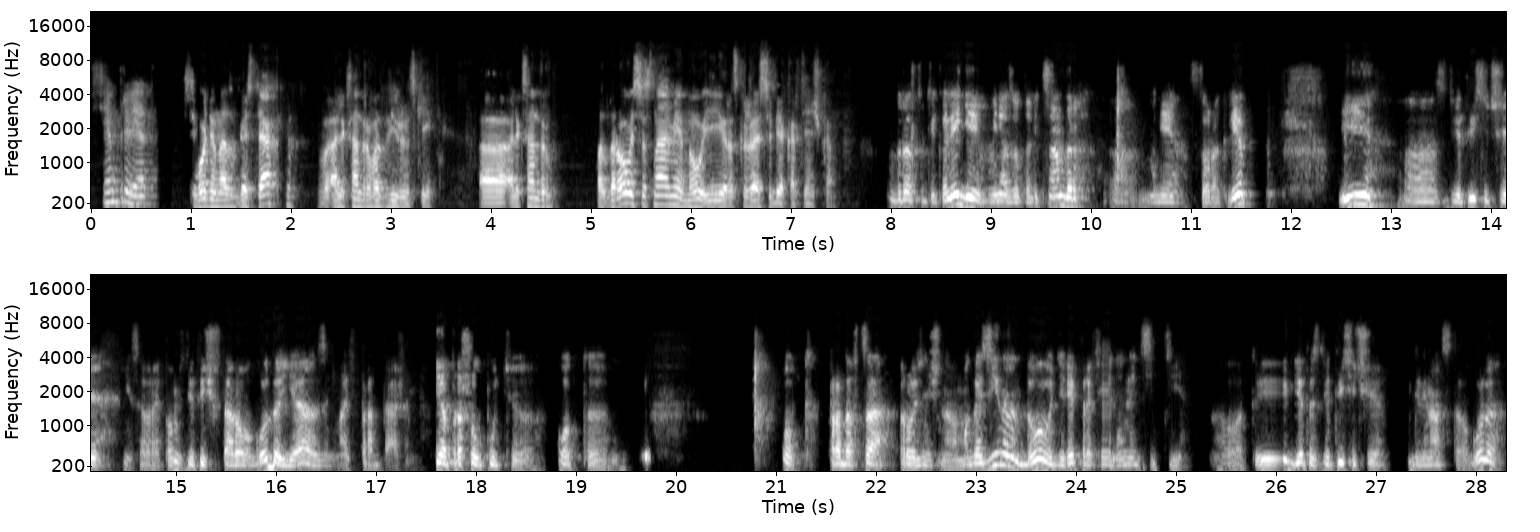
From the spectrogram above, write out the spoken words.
Всем привет! Сегодня у нас в гостях Александр Воздвиженский. Э, Александр, поздоровайся с нами, ну и расскажи о себе картиночка. Здравствуйте, коллеги. Меня зовут Александр, э, мне 40 лет. И э, с 2000, не соврать, помню, с 2002 года я занимаюсь продажами. Я прошел путь от от продавца розничного магазина до директора филиальной сети. Вот. И где-то с 2012 года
